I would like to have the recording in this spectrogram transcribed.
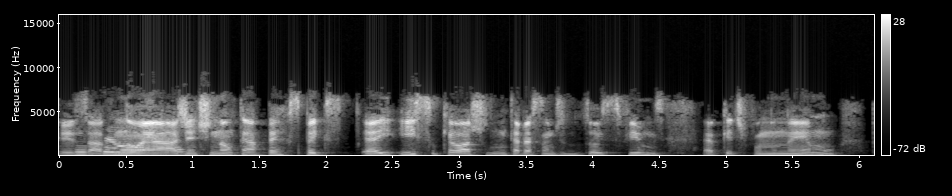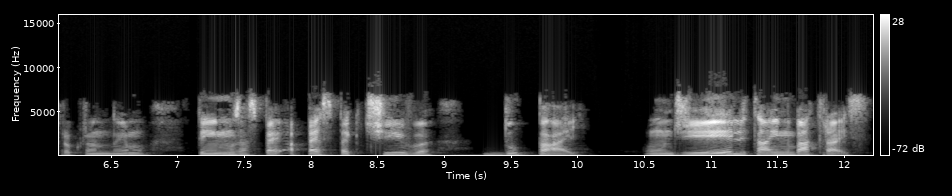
Exato, então, não é, a é gente não tem a perspectiva. É isso que eu acho interessante dos dois filmes, é porque, tipo, no Nemo, Procurando Nemo, temos a perspectiva do pai onde ele está indo atrás.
